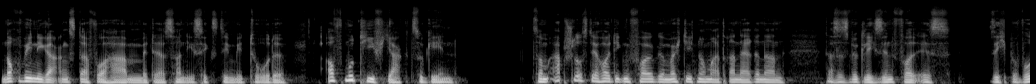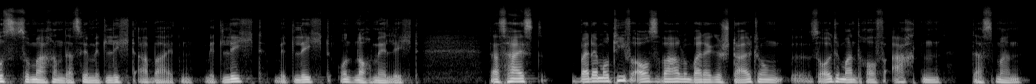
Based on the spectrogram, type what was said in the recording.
noch weniger Angst davor haben, mit der Sunny 60 Methode auf Motivjagd zu gehen. Zum Abschluss der heutigen Folge möchte ich nochmal daran erinnern, dass es wirklich sinnvoll ist, sich bewusst zu machen, dass wir mit Licht arbeiten. Mit Licht, mit Licht und noch mehr Licht. Das heißt, Bei der Motivauswahl und bei der Gestaltung sollte man darauf achten, dass man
